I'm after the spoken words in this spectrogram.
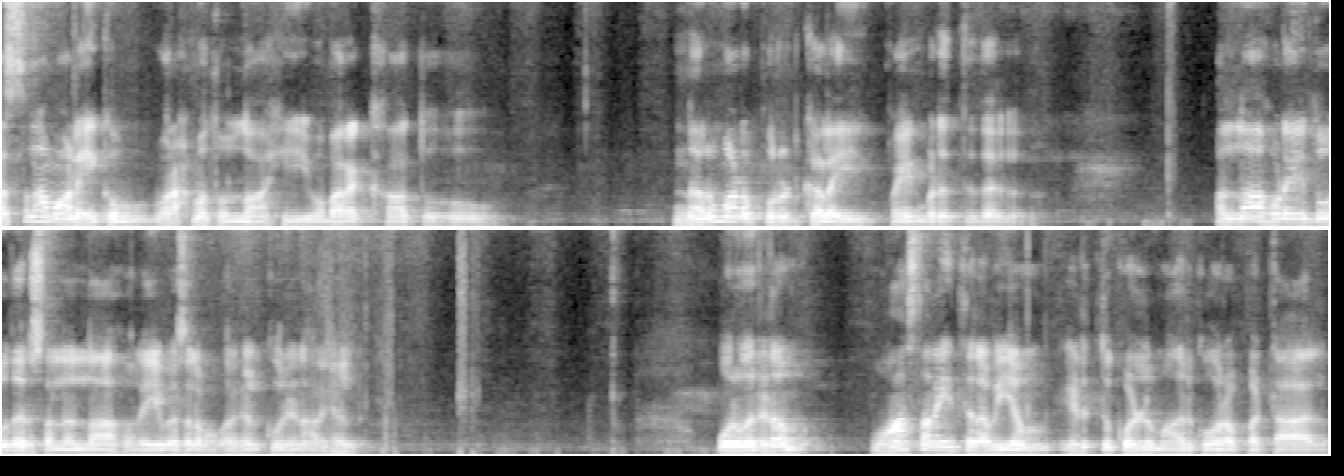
அஸ்லாம் அலைக்கும் வரமத்துல்லாஹி வபரகாத்துஹு நறுமணப் பொருட்களை பயன்படுத்துதல். அல்லாஹுடைய தூதர் சல்லல்லாஹ் அலை வசலம் அவர்கள் கூறினார்கள் ஒருவரிடம் வாசனை திரவியம் எடுத்துக்கொள்ளுமாறு கோரப்பட்டால்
